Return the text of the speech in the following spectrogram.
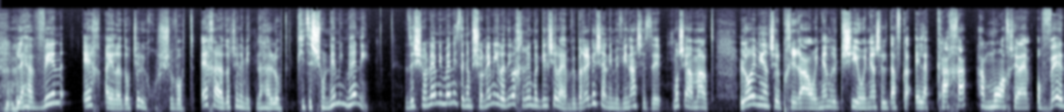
להבין איך הילדות שלי חושבות, איך הילדות שלי מתנהלות, כי זה שונה ממני. זה שונה ממני, זה גם שונה מילדים אחרים בגיל שלהם, וברגע שאני מבינה שזה, כמו שאמרת, לא עניין של בחירה או עניין רגשי או עניין של דווקא, אלא ככה המוח שלהם עובד,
